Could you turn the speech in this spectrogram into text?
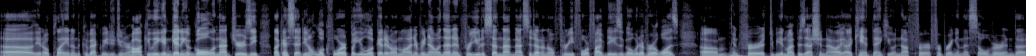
uh, you know, playing in the Quebec Major Junior Hockey League and getting a goal in that jersey. Like I said, you don't look for it, but you look at it online every now and then. And for you to send that message, I don't know, three, four, five days ago, whatever it was, um, and for it to be in my possession now, I, I, can't thank you enough for for bringing this over and uh,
